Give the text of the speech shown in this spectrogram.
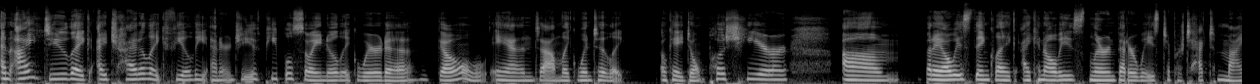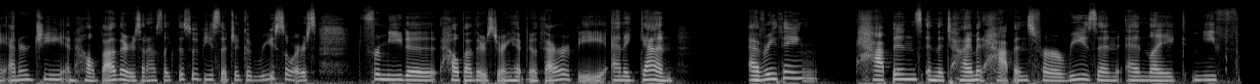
And I do like, I try to like feel the energy of people so I know like where to go and um, like when to like, okay, don't push here. Um, but I always think like I can always learn better ways to protect my energy and help others. And I was like, this would be such a good resource for me to help others during hypnotherapy. And again, everything happens in the time it happens for a reason. And like me f-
